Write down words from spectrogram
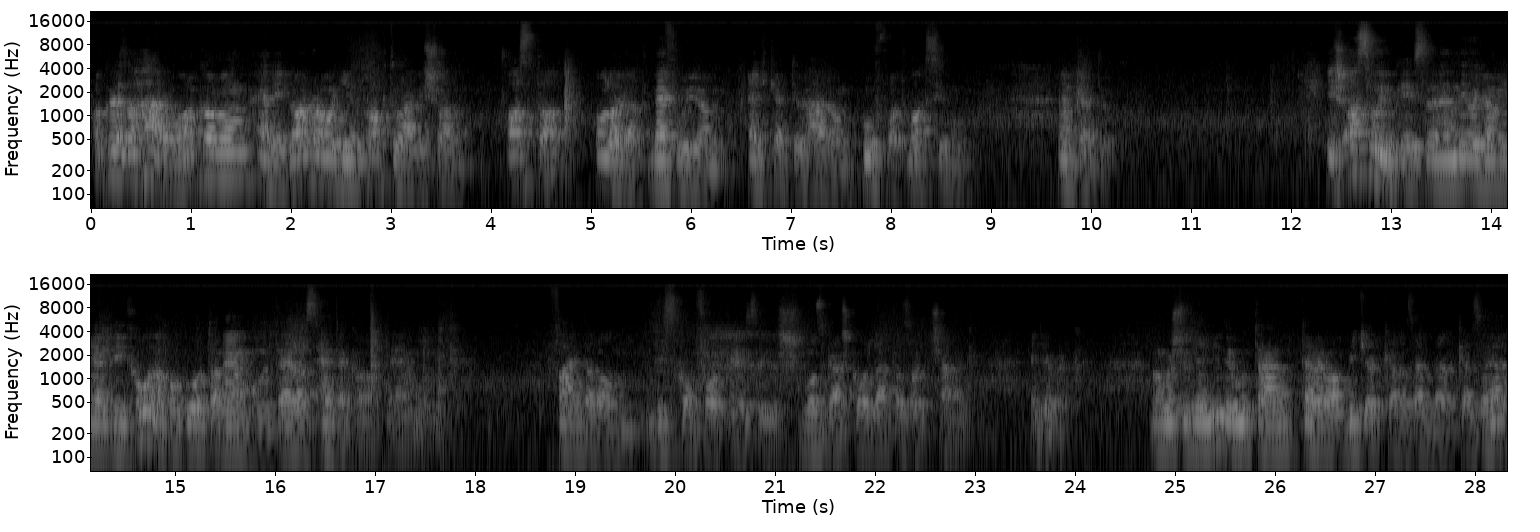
akkor ez a három alkalom elég arra, hogy én aktuálisan azt a olajat befújjam egy-kettő-három puffot maximum, nem kell több. És azt fogjuk észrevenni, hogy ami eddig hónapok óta nem múlt el, az hetek alatt. Fájdalom, diszkomfortérzés, mozgáskorlátozottság, egyebek. Na most ugye egy idő után tele van vityökkel az ember keze,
